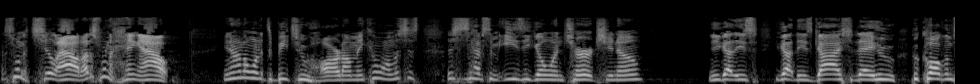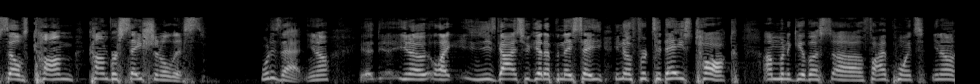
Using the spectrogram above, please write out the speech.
I just want to chill out. I just want to hang out. You know, I don't want it to be too hard on me. Come on, let's just, let's just have some easygoing church, you know? You got these, you got these guys today who, who call themselves com, conversationalists. What is that? You know, you know, like these guys who get up and they say, you know, for today's talk, I'm going to give us uh, five points. You know,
